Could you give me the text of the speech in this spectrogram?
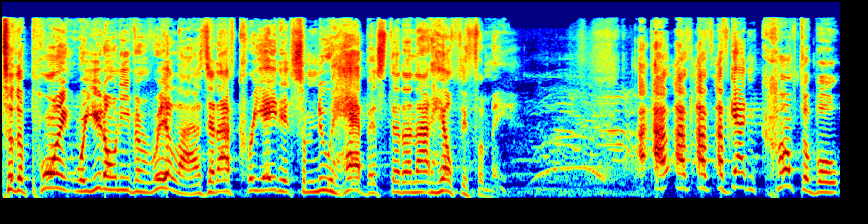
to the point where you don't even realize that I've created some new habits that are not healthy for me. I, have I've gotten comfortable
